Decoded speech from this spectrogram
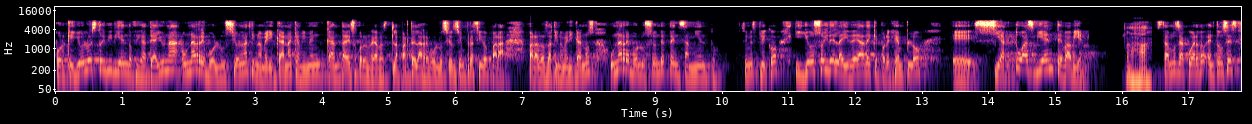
porque yo lo estoy viviendo, fíjate, hay una, una revolución latinoamericana que a mí me encanta eso, porque la parte de la revolución siempre ha sido para, para los latinoamericanos, una revolución de pensamiento. ¿Sí me explico? Y yo soy de la idea de que, por ejemplo, eh, si actúas bien, te va bien. Ajá. ¿Estamos de acuerdo? Entonces,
